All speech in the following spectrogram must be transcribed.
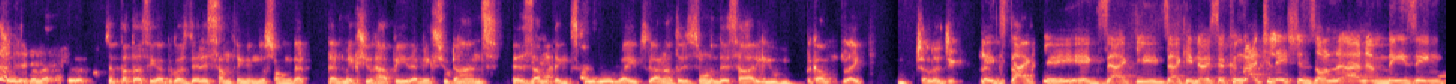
so, it's a pata because there is something in the song that that makes you happy, that makes you dance. There's something, yeah. some good vibes. Gana to sunde sari, you become like trilogy. exactly, start. exactly, exactly. No, so congratulations on an amazing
